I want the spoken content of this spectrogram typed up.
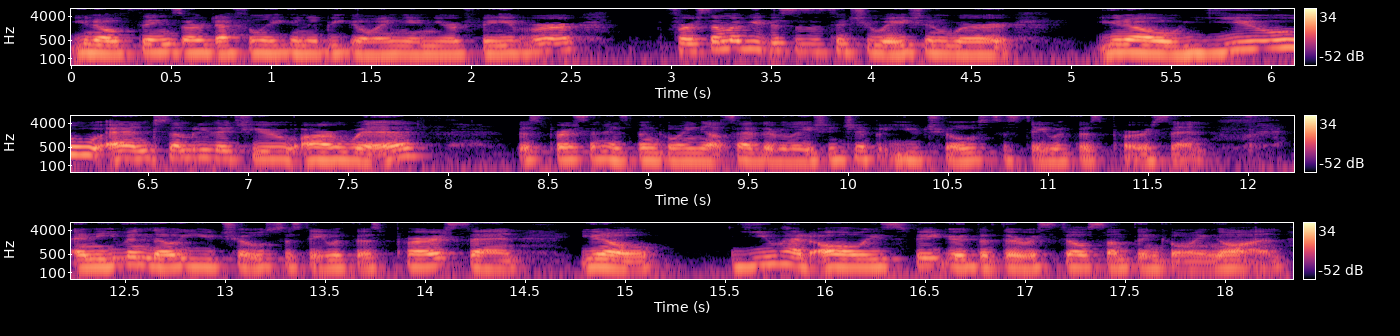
You know things are definitely going to be going in your favor. For some of you this is a situation where you know you and somebody that you are with this person has been going outside the relationship but you chose to stay with this person. And even though you chose to stay with this person you know you had always figured that there was still something going on.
